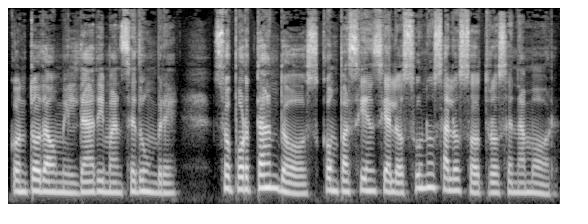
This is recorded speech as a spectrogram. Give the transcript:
con toda humildad y mansedumbre, soportándoos con paciencia los unos a los otros en amor,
